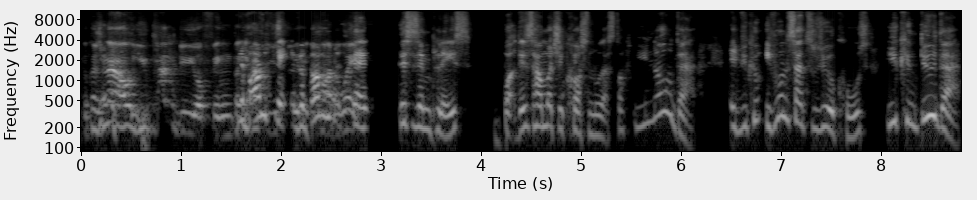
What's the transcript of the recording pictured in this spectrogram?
because Yeah. now you can do your thing, but Yeah, you but I'm saying the it the harder government says this is in place, but this is how much it costs and all that stuff, you know that. If you could, if you want to decide to do a course, you can do that.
